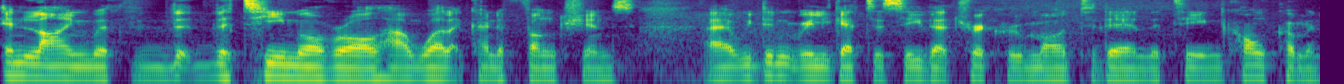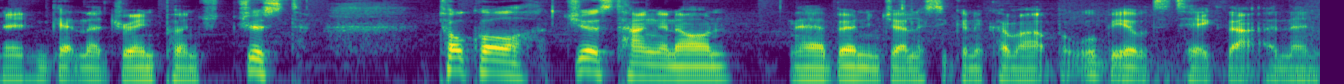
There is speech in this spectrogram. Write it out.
in line with the, the, team overall, how well it kind of functions. Uh, we didn't really get to see that Trick Room mod today in the team. Conk coming in and getting that Drain Punch. Just, Torkoal just hanging on. Uh, Burning Jealousy going to come out, but we'll be able to take that and then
